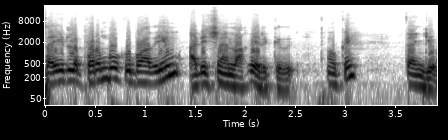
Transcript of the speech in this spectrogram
சைடில் புறம்போக்கு பாதையும் அடிஷ்னலாக இருக்குது. ஓகே தேங்க்யூ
